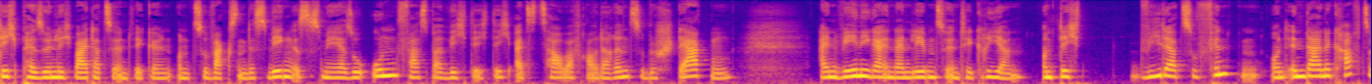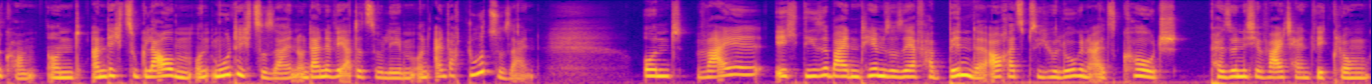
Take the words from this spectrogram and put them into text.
dich persönlich weiterzuentwickeln und zu wachsen. Deswegen ist es mir ja so unfassbar wichtig, dich als Zauberfrau darin zu bestärken, ein weniger in dein Leben zu integrieren und dich wieder zu finden und in deine Kraft zu kommen und an dich zu glauben und mutig zu sein und deine Werte zu leben und einfach du zu sein. Und weil ich diese beiden Themen so sehr verbinde, auch als Psychologin, als Coach, persönliche Weiterentwicklung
